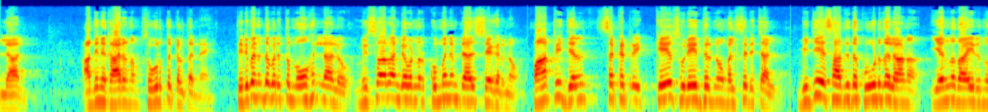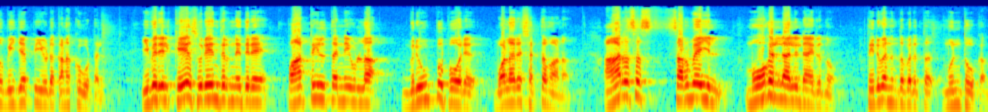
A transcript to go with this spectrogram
ലാൽ. അതിന് കാരണം സുഹൃത്തുക്കൾ തന്നെ. തിരുവനന്തപുരത്ത് മോഹൻലാലോ മിസോറാം ഗവർണർ കുമ്മനം രാജശേഖരനോ പാർട്ടി ജനറൽ സെക്രട്ടറി കെ സുരേന്ദ്രനോ മത്സരിച്ചാൽ വിജയസാധ്യത കൂടുതലാണ് എന്നതായിരുന്നു ബി ജെ പിയുടെ കണക്കുകൂട്ടൽ. ഇവരിൽ കെ സുരേന്ദ്രനെതിരെ പാർട്ടിയിൽ തന്നെയുള്ള ഗ്രൂപ്പ് പോര് വളരെ ശക്തമാണ്. ആർ എസ് എസ് സർവേയിൽ മോഹൻലാലിനായിരുന്നു തിരുവനന്തപുരത്ത് മുൻതൂക്കം.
